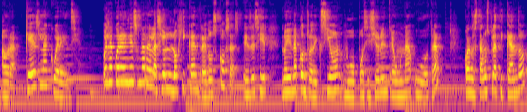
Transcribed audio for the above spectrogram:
Ahora, ¿qué es la coherencia? Pues la coherencia es una relación lógica entre dos cosas, es decir, no hay una contradicción u oposición entre una u otra. Cuando estamos platicando,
